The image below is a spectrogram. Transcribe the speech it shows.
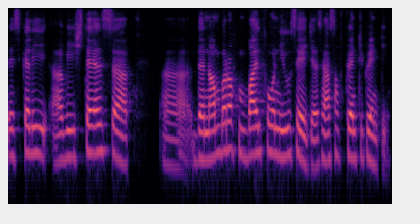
basically uh, which tells uh, uh, the number of mobile phone usages as of 2020.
